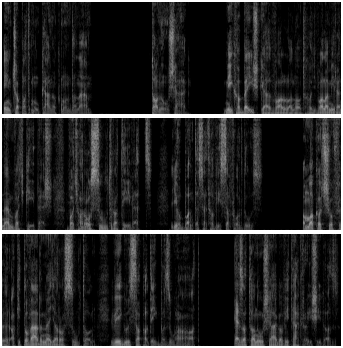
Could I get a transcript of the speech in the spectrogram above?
én csapatmunkának mondanám. Tanulság. Még ha be is kell vallanod, hogy valamire nem vagy képes, vagy ha rossz útra tévedsz, jobban teszed, ha visszafordulsz. A makadt sofőr, aki tovább megy a rossz úton, végül szakadékba zuhanhat. Ez a tanulság a vitákra is igaz.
